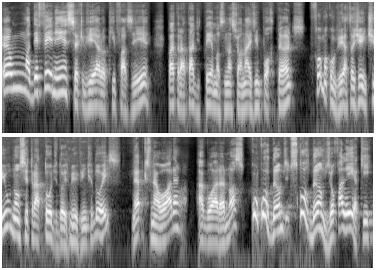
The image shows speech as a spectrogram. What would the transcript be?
É uma deferência que vieram aqui fazer para tratar de temas nacionais importantes. Foi uma conversa gentil, não se tratou de 2022, né? Porque isso não é hora. Agora, nós concordamos e discordamos. Eu falei aqui.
